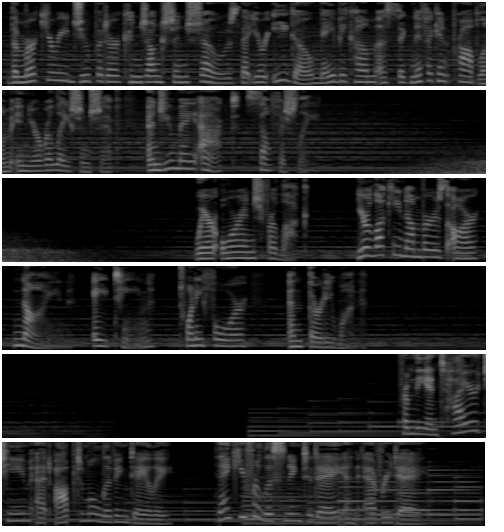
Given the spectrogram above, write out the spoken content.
the Mercury Jupiter conjunction shows that your ego may become a significant problem in your relationship and you may act selfishly. Wear orange for luck. Your lucky numbers are 9, 18, 24, and 31. From the entire team at Optimal Living Daily, thank you for listening today and every day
